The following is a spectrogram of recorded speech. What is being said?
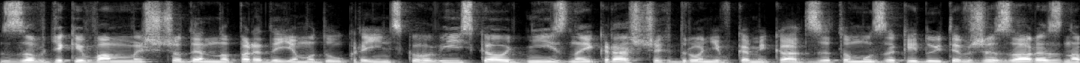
Завдяки вам ми щоденно передаємо до українського війська одні з найкращих дронів камікадзе. Тому закидуйте вже зараз на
